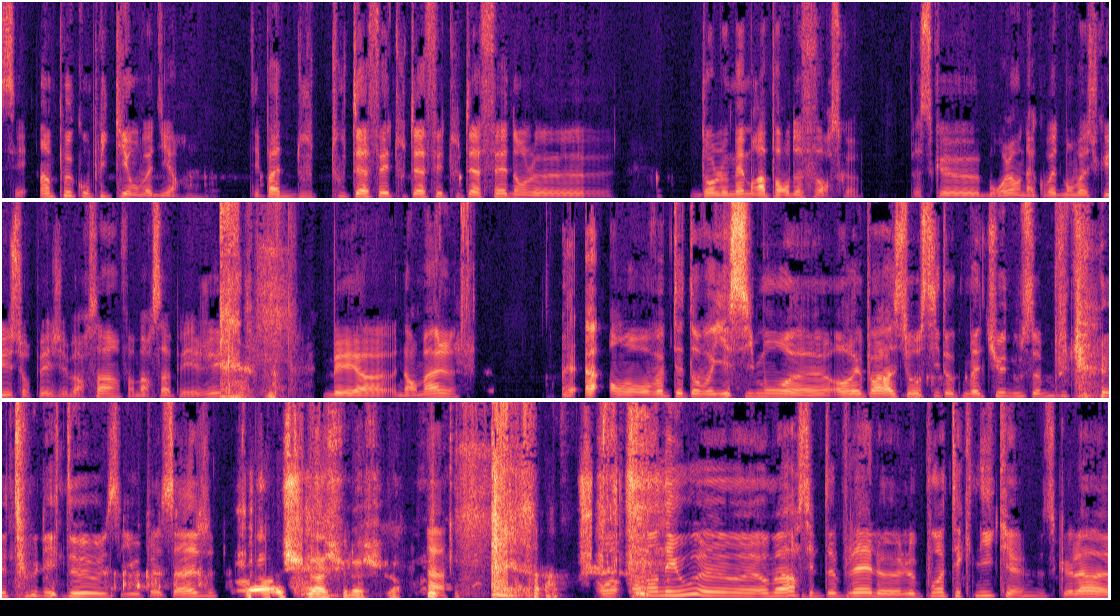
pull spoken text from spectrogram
c'est un peu compliqué, on va dire. T'es pas tout à fait, tout à fait, tout à fait dans le, dans le même rapport de force, quoi. Parce que, bon, là, on a complètement basculé sur PSG-Barça, enfin Barça-PSG, mais euh, normal. Ah, on, va peut-être envoyer Simon euh, en réparation aussi, donc Mathieu, nous sommes plus que tous les deux aussi au passage. je suis là, je suis là, je suis là. Ah. On, en est où, euh, Omar, s'il te plaît, le, le, point technique? Parce que là,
